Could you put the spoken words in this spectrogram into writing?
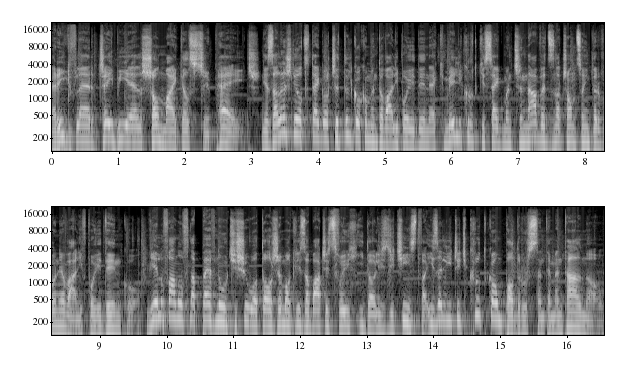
Ric Flair, JBL, Shawn Michaels czy Page. Niezależnie od tego, czy tylko komentowali pojedynek, mieli krótki segment, czy nawet znacząco interweniowali w pojedynku. Wielu fanów na pewno uciszyło to, że mogli zobaczyć swoich idoli z dzieciństwa i zaliczyć krótką podróż sentymentalną.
